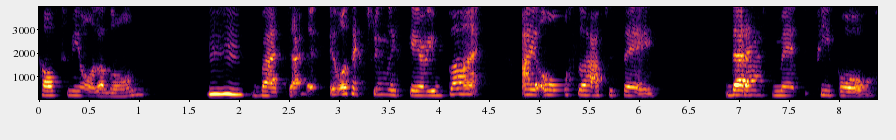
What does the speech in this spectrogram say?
helped me all along. Mm-hmm. But uh, it was extremely scary. But I also have to say that I've met people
